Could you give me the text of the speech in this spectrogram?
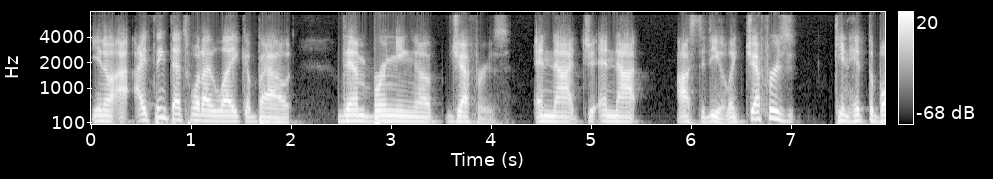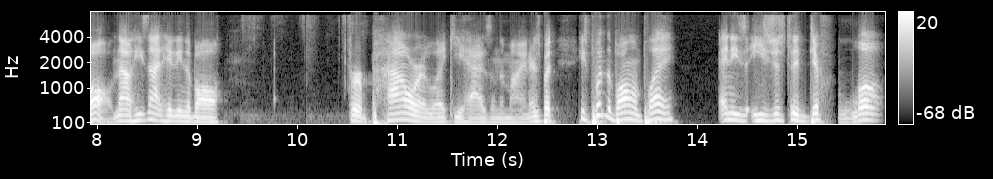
You know, I, I think that's what I like about them bringing up Jeffers and not and not Astudillo. Like Jeffers can hit the ball. Now he's not hitting the ball for power like he has in the minors, but he's putting the ball in play, and he's he's just a different look.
